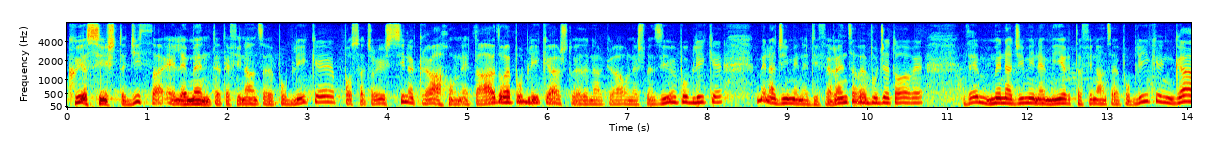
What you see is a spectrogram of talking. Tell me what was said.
kryesisht të gjitha elementet e financave publike, posaçërisht si në krahun e të ardhurave publike, ashtu edhe në krahun e shpenzimeve publike, menaxhimin e diferencave buxhetore dhe menaxhimin e mirë të financave publike, nga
